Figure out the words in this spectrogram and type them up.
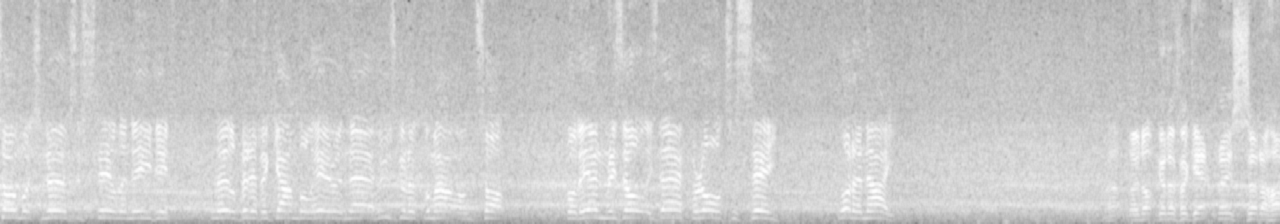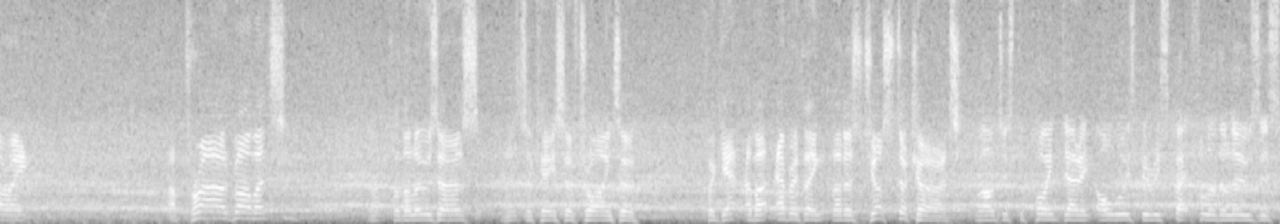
So much nerves of steel are needed. A little bit of a gamble here and there. Who's going to come out on top? But the end result is there for all to see. What a night. Well, they're not going to forget this in a hurry. A proud moment. But for the losers, it's a case of trying to forget about everything that has just occurred. Well, just a point, Derek. Always be respectful of the losers.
